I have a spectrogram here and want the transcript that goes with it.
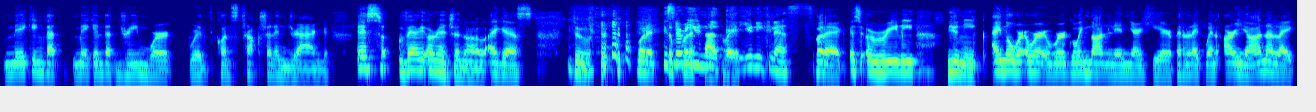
making that, making that dream work with construction and drag is very original, I guess, to, to, put it. it's to very put it unique, that way. uniqueness. Correct. It's really unique. I know we're we're we're going non-linear here, but like when Ariana like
